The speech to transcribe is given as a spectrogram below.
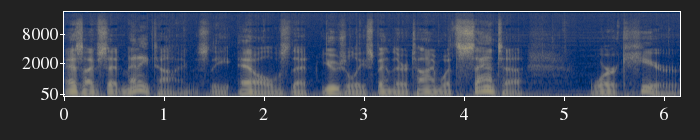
as I've said many times, the elves that usually spend their time with Santa work here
